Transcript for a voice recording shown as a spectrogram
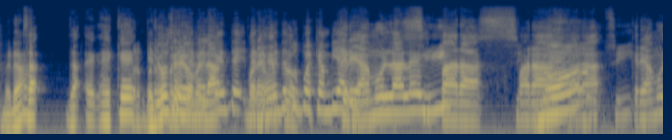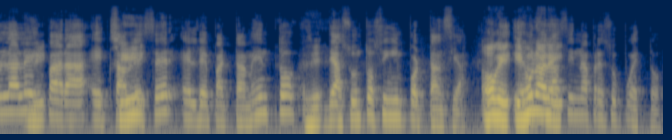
¿verdad? O sea, ya, eh, es que Pero- pero yo entonces, creo, de ¿verdad? repente- de repente ejemplo, tú puedes cambiarlo. creamos la ley Sí, para, sí. para, No, para- sí. creamos la ley Sí. para establecer el departamento Sí. de asuntos sin importancia. Ok, Si es no una ley. asigna presupuesto.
